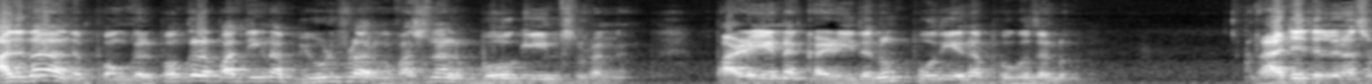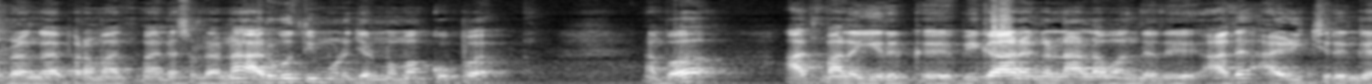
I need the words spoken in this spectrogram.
அதுதான் அந்த பொங்கல். பொங்கலை பார்த்தீங்கன்னா பியூட்டிஃபுல்லாக இருக்கும். ஃபர்ஸ்ட் நாள் போகின்னு சொல்கிறாங்க பழையன கழிதலும் புதியன புகுதலும். ராஜ்யத்தில் என்ன சொல்கிறாங்க பரமாத்மா என்ன சொல்கிறாங்கன்னா அறுபத்தி மூணு ஜென்மமாக குப்பை நம்ம ஆத்மாவில் இருக்குது விகாரங்கள்னால வந்தது. அதை அழிச்சிருங்க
